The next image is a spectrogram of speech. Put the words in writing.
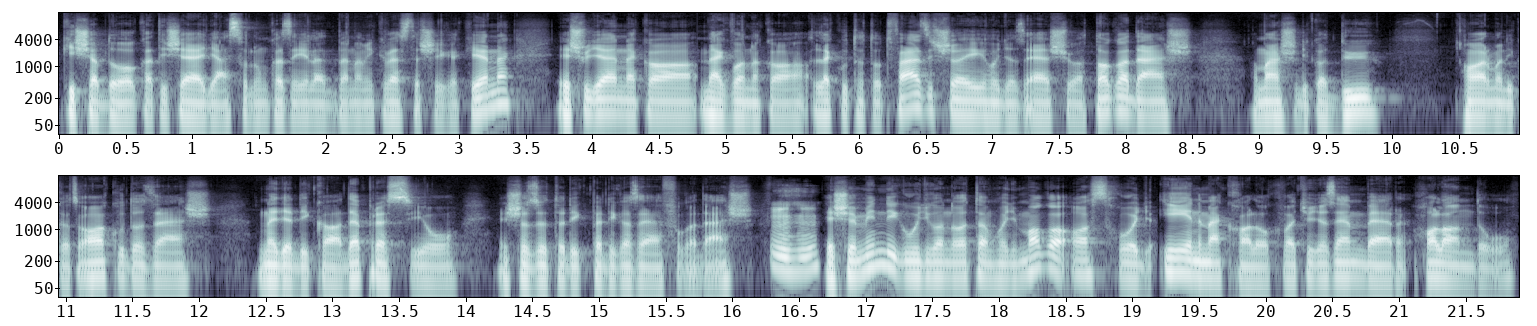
kisebb dolgokat is elgyászolunk az életben, amik veszteségek érnek, és ugye ennek a, megvannak a lekutatott fázisai, hogy az első a tagadás, a második a dű, a harmadik az alkudozás, a negyedik a depresszió, és az ötödik pedig az elfogadás. Uh-huh. És én mindig úgy gondoltam, hogy maga az, hogy én meghalok, vagy hogy az ember halandó,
